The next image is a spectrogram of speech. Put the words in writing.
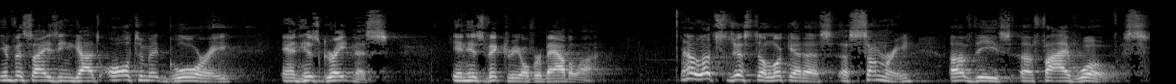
emphasizing God's ultimate glory and his greatness in his victory over Babylon. Now, let's just uh, look at a, a, summary of these uh, five woes.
